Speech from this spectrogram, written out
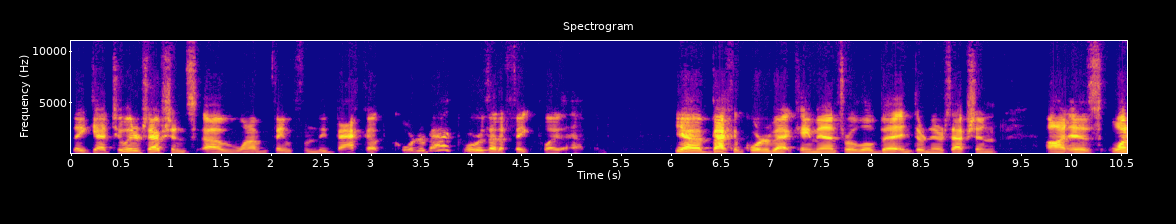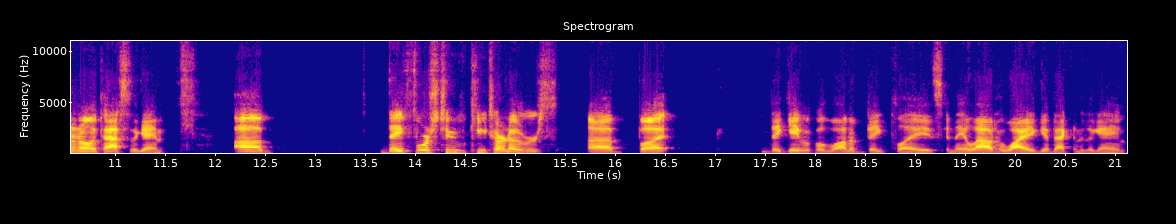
They got two interceptions. Uh, one of them came from the backup quarterback, or was that a fake play that happened? Yeah, backup quarterback came in for a little bit and threw an interception on his one and only pass of the game. Uh, they forced two key turnovers, uh, but they gave up a lot of big plays and they allowed Hawaii to get back into the game.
